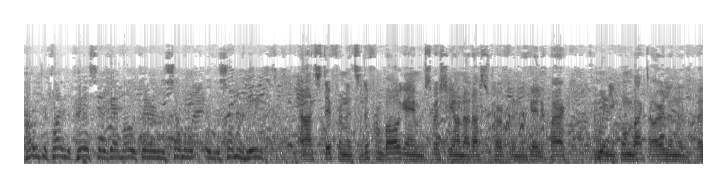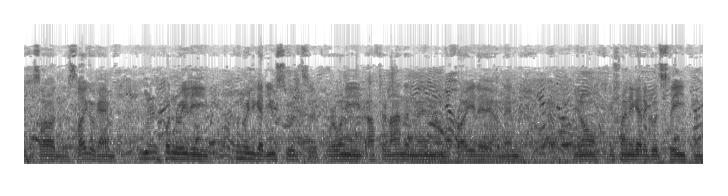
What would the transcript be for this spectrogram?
How did you find the pace of the game out there in the summer in the summer heat? Uh, it's different. It's a different ball game, especially on that AstroTurf in Gaelic Park. And when you come back to Ireland, as, as you saw in the Sligo game, Yeah. couldn't really couldn't really get used to it. So we're only after landing in on the Friday, and then you know you're trying to get a good sleep and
